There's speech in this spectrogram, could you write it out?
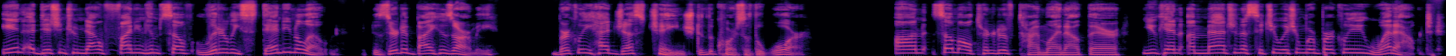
In addition to now finding himself literally standing alone, deserted by his army, Berkeley had just changed the course of the war. On some alternative timeline out there, you can imagine a situation where Berkeley went out,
